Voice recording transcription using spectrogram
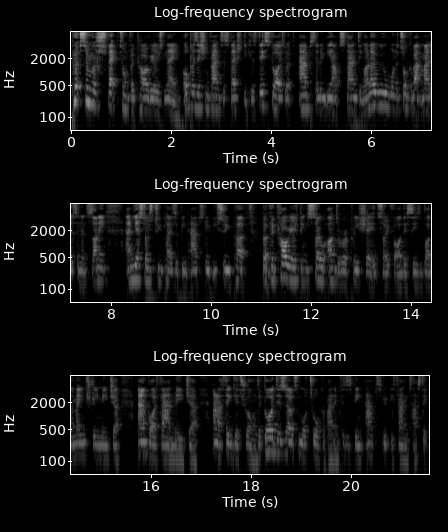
Put some respect on Vicario's name. Opposition fans especially, because this guy's looked absolutely outstanding. I know we all want to talk about Maddison and Sonny, and yes, those two players have been absolutely superb. But Vicario's been so underappreciated so far this season by the mainstream media and by fan media and I think it's wrong. The guy deserves more talk about him because he's been absolutely fantastic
